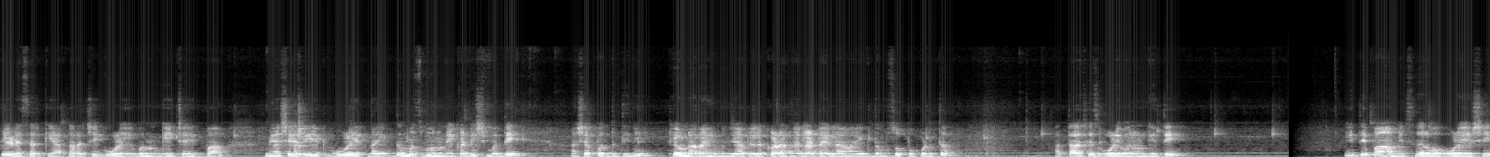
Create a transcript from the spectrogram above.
पेड्यासारखे आकाराचे गोळे बनवून घ्यायचे आहेत. पहा मी असे एक गोळे आहेत ना एकदमच बनवून एका डिशमध्ये अशा पद्धतीने ठेवणार आहे. म्हणजे आपल्याला कडा लाटायला एकदम सोपं पडतं. आता असेच गोळे बनवून घेते. इथे पहा मी सर्व गोळे असे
